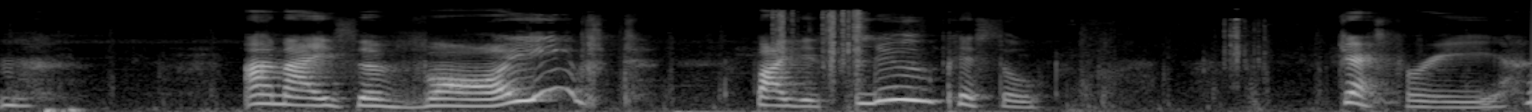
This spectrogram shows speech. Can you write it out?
And I survived by this blue pistol. Jeffrey.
